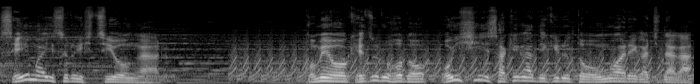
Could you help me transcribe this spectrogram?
精米する必要がある。米を削るほど美味しい酒ができると思われがちだが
